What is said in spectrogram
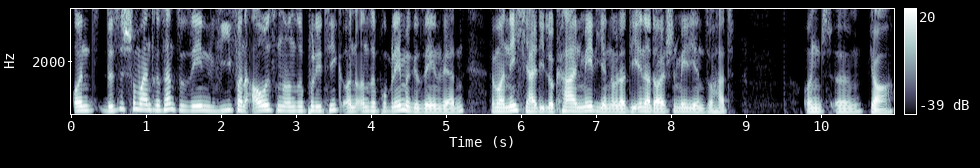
Und das ist schon mal interessant zu sehen, wie von außen unsere Politik und unsere Probleme gesehen werden, wenn man nicht halt die lokalen Medien oder die innerdeutschen Medien so hat. Und ähm, ja,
